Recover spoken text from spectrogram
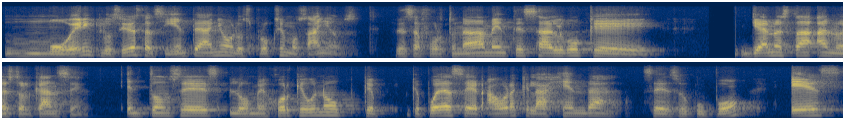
mover inclusive hasta el siguiente año o los próximos años. Desafortunadamente es algo que ya no está a nuestro alcance. Entonces, lo mejor que uno que, puede hacer ahora que la agenda se desocupó es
